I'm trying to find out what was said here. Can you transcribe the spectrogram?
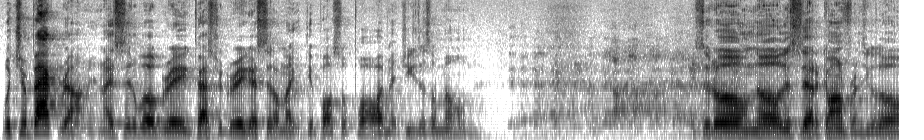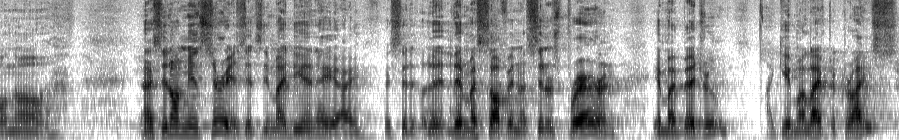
What's your background? And I said, Well, Greg, Pastor Greg, I said, I'm like the Apostle Paul. I met Jesus alone. He said, Oh, no, this is at a conference. He goes, Oh, no. And I said, No, I'm being serious. It's in my DNA. I, I said, I led myself in a sinner's prayer and in my bedroom. I gave my life to Christ,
